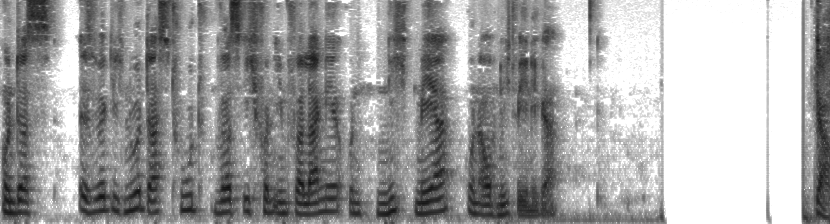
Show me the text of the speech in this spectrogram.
und dass es wirklich nur das tut, was ich von ihm verlange und nicht mehr und auch nicht weniger. Ja.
